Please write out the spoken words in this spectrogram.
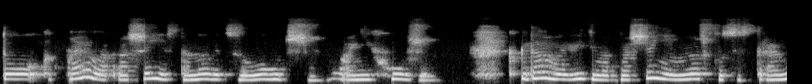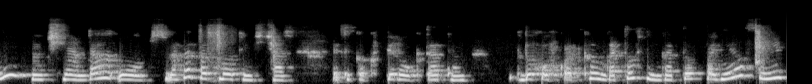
то, как правило, отношения становятся лучше, а не хуже. Когда мы видим отношения немножко со стороны, начинаем, да, о, давай посмотрим сейчас, это как пирог, да, там, духовку откроем, готов, не готов, поднялся, нет,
